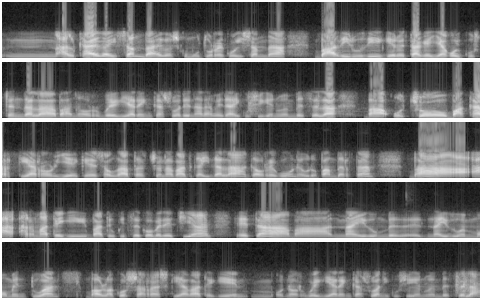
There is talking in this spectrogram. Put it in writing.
mm, alkaeda izan da, edo eskumuturreko izan da, badirudi gero eta gehiago ikusten dela, ba, Norvegiaren kasuaren arabera ikusi genuen bezala, ba, otxo bakartiar horiek, ez? hau da, pertsona bat gaidala, gaur egun, Europan bertan, ba, armategi bat eukitzeko beretxian, eta ba, nahi, duen, nahi duen momentuan ba holako sarraskia bat egin Norvegiaren kasuan ikusi genuen bezala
